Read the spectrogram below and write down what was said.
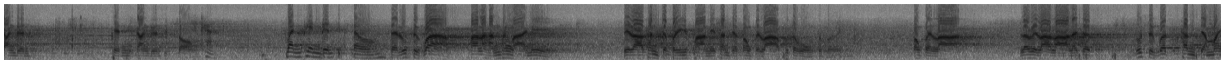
กลางเดือนเพ็ญกลางเดือนสิบสองค่ะ วันเพ็ญเดือนสิบสองแต่รู้สึกว่าพระอรหันต์ทั้งหลายนี่ เวลาท่านจะปรินิพพานนี่ท่านจะต้องไปลาพุทธองค์เสมอ ต้องไปลา แล้วเวลาลาแล้วจะ รู้สึกว่าท่านจะไม่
